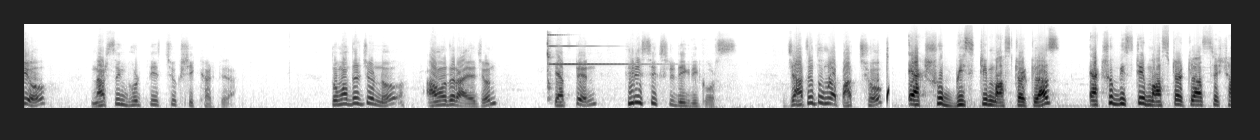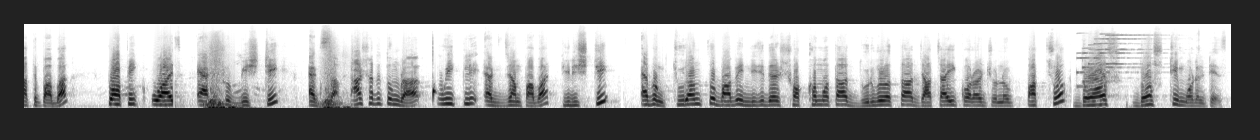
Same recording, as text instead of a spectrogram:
প্রিয় নার্সিং ভর্তি ইচ্ছুক শিক্ষার্থীরা, তোমাদের জন্য আমাদের আয়োজন captain three sixty degree course. যাতে তোমরা পাচ্ছ একশো বিশটি মাস্টার ক্লাস, একশো বিশটি মাস্টার ক্লাসের সাথে পাবা টপিক ওয়াইজ একশো বিশটি এক্সাম। তার সাথে তোমরা উইকলি এক্সাম পাবা তিরিশটি এবং চূড়ান্তভাবে নিজেদের সক্ষমতা, দুর্বলতা যাচাই করার জন্য পাচ্ছ দশ, দশটি মডেল টেস্ট।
